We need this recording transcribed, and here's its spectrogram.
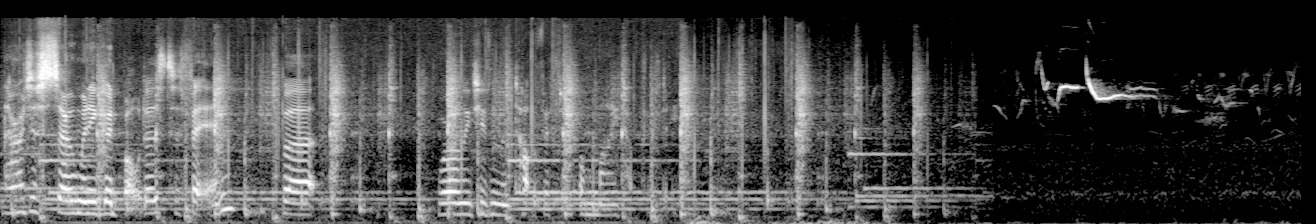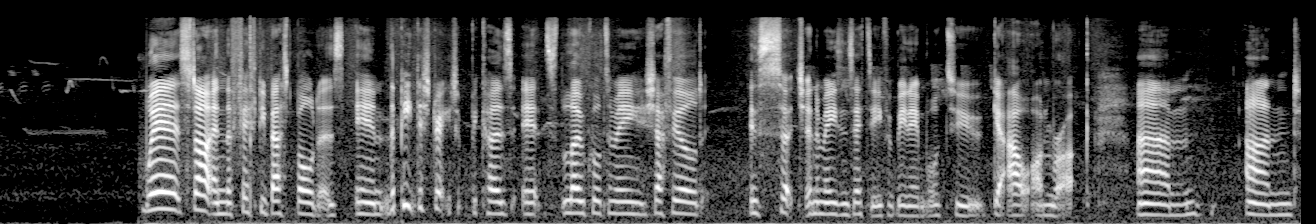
there are just so many good boulders to fit in, but we're only choosing the top 50, on my top We're starting the 50 best boulders in the Peak District because it's local to me. Sheffield is such an amazing city for being able to get out on rock. Um, and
